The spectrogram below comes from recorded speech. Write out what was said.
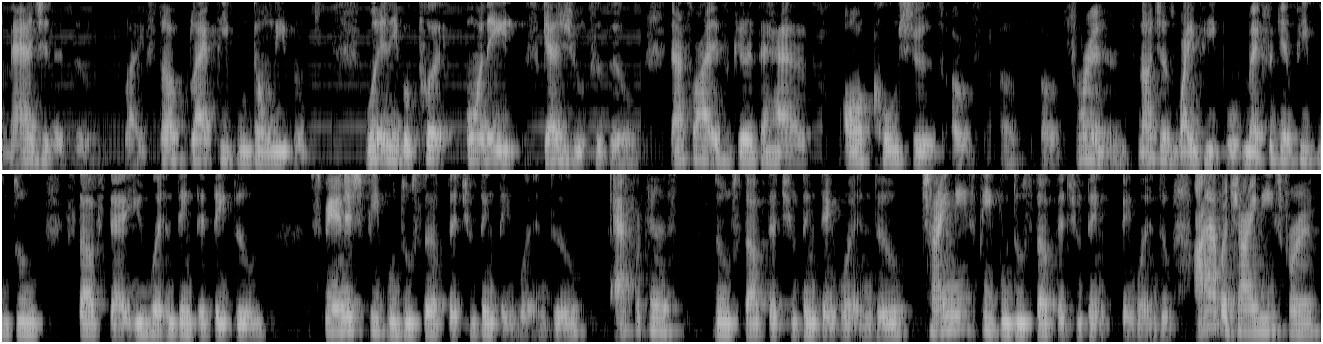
imagine to do. Like stuff black people don't even wouldn't even put on a schedule to do. That's why it's good to have all cultures of, of, of friends, not just white people. Mexican people do stuff that you wouldn't think that they do. Spanish people do stuff that you think they wouldn't do. Africans do stuff that you think they wouldn't do. Chinese people do stuff that you think they wouldn't do. I have a Chinese friend.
